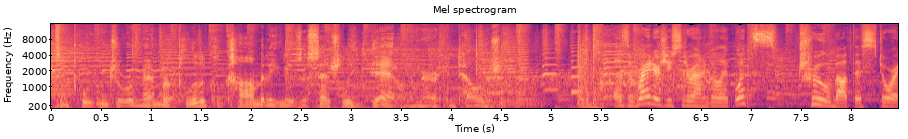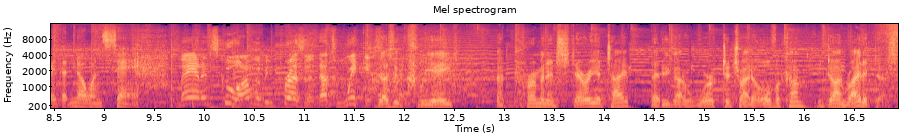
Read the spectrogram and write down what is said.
It's important to remember political comedy was essentially dead on American television. As the writers, you sit around and go like, what's true about this story that no one's saying? Man, it's cool. I'm gonna be president. That's wicked. Does it create a permanent stereotype that you got to work to try to overcome? You're done right, it does.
